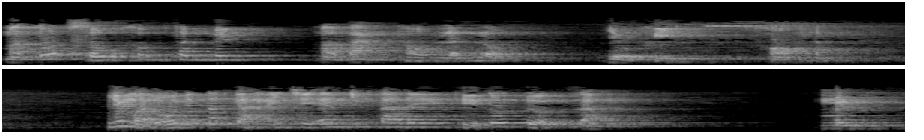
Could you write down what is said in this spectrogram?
mà tốt xấu không phân minh, mà vàng thau lẫn lộn, nhiều khi khó lắm. Nhưng mà đối với tất cả anh chị em chúng ta đây thì tôi tưởng rằng mình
